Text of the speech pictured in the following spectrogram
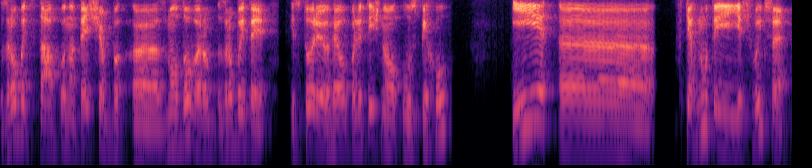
зробить ставку на те, щоб е, з Молдови роб- зробити історію геополітичного успіху і е, втягнути її швидше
